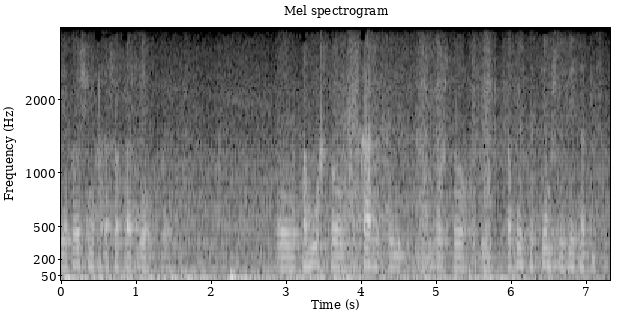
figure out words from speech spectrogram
и это очень хорошо соответствует э, тому, что кажется из того, что соответствует с тем, что здесь написано.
